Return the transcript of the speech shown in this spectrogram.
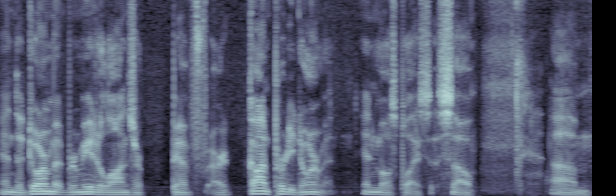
and the dormant Bermuda lawns are have, are gone pretty dormant in most places. So um,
